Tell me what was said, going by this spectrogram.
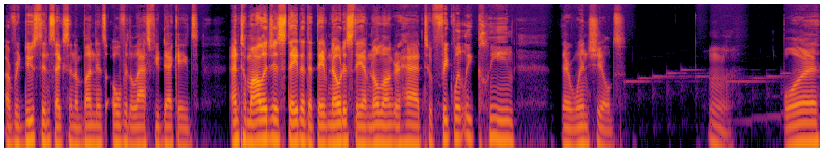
of reduced insects in abundance over the last few decades. Entomologists stated that they've noticed they have no longer had to frequently clean their windshields. Hmm. Boy.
